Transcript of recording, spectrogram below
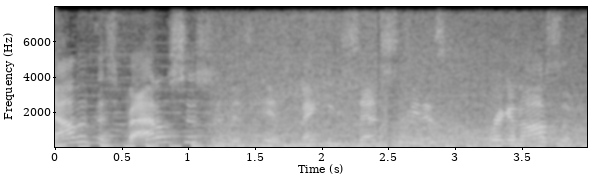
Now that this battle system is, is making sense to me, this is friggin' awesome.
